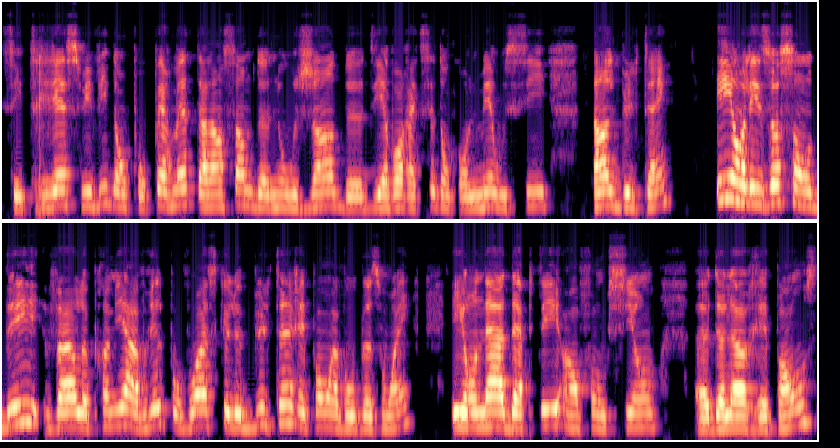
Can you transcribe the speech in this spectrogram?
c'est très suivi. Donc, pour permettre à l'ensemble de nos gens d'y avoir accès, donc on le met aussi dans le bulletin. Et on les a sondés vers le 1er avril pour voir est-ce que le bulletin répond à vos besoins et on a adapté en fonction de leurs réponses.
